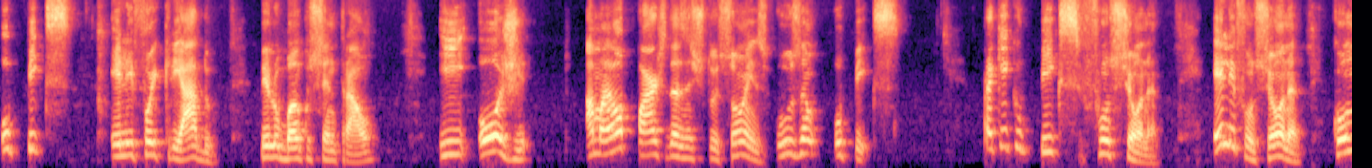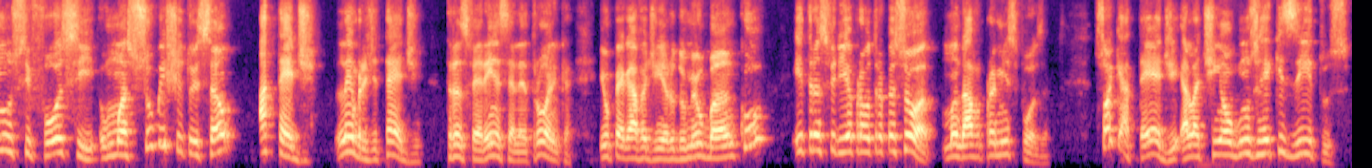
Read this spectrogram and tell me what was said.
O Pix, ele foi criado pelo Banco Central e hoje a maior parte das instituições usam o Pix. Para que que o Pix funciona? Ele funciona como se fosse uma substituição à TED. Lembra de TED? Transferência eletrônica? Eu pegava dinheiro do meu banco e transferia para outra pessoa, mandava para minha esposa. Só que a TED, ela tinha alguns requisitos.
